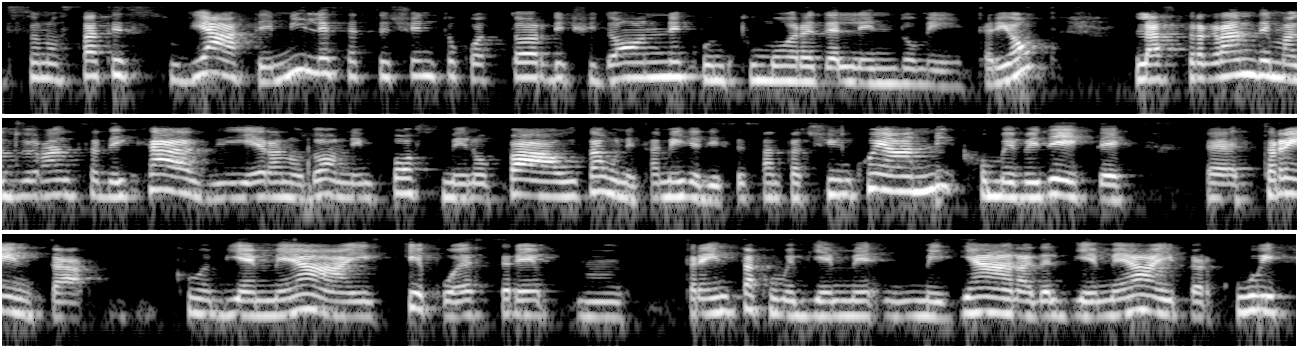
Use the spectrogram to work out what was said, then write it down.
sono state studiate 1714 donne con tumore dell'endometrio. La stragrande maggioranza dei casi erano donne in post-menopausa, un'età media di 65 anni, come vedete eh, 30 come BMI, che può essere mh, 30 come BM, mediana del BMI, per cui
